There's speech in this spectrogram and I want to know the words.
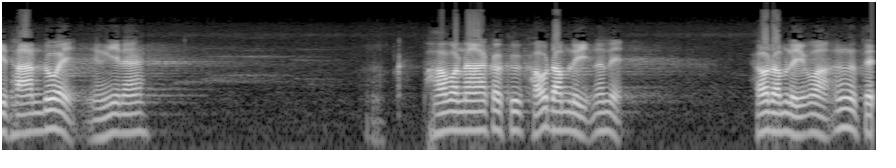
ีทานด้วย อย่างนี้นะ ภาวนาก็คือเขาดำรินั่นแหละเขาดำริว่า เออ แต่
